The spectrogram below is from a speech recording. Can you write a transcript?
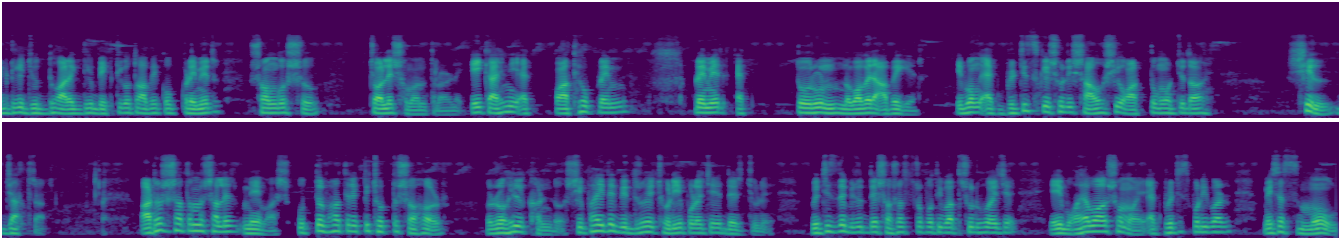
একদিকে যুদ্ধ, আরেকদিকে ব্যক্তিগত আবেগ ও প্রেমের সংঘর্ষ চলে সমান্তরালে। এই কাহিনী এক পাথেয় প্রেম, প্রেমের এক তরুণ নবাবের আবেগের এবং এক ব্রিটিশ কিশোরীর সাহসী ও আত্মমর্যাদাশীল যাত্রার আঠারোশো সাতান্ন সালের মে মাস উত্তর ভারতের একটি ছোট্ট শহর রোহিলখণ্ড। সিপাহীদের বিদ্রোহে ছড়িয়ে পড়েছে দেশ জুড়ে ব্রিটিশদের বিরুদ্ধে সশস্ত্র প্রতিবাদ শুরু হয়েছে। এই ভয়াবহ সময় এক ব্রিটিশ পরিবার, মিসেস মৌর,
